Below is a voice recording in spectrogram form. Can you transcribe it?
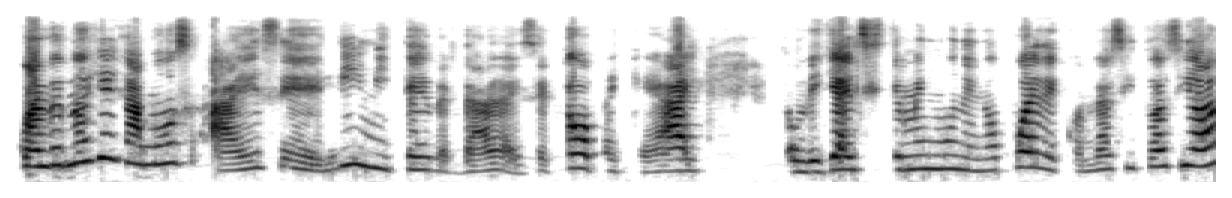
Cuando no llegamos a ese límite, ¿verdad? A ese tope que hay, donde ya el sistema inmune no puede con la situación,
